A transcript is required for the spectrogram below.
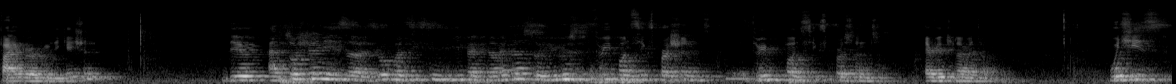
fiber communication. The absorption is uh, 0.16 dB per kilometer, so you lose 3.6%, 3.6% every kilometer, which is,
